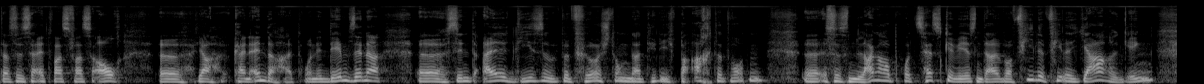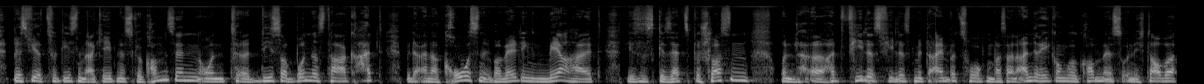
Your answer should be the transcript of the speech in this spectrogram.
Das ist ja etwas, was auch ja, kein Ende hat. Und in dem Sinne sind all diese Befürchtungen natürlich beachtet worden. Es ist ein langer Prozess gewesen, der über viele viele Jahre ging, bis wir zu diesem Ergebnis gekommen sind. Und äh, dieser Bundestag hat mit einer großen, überwältigenden Mehrheit dieses Gesetz beschlossen und äh, hat vieles, vieles mit einbezogen, was an Anregungen gekommen ist. Und ich glaube,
